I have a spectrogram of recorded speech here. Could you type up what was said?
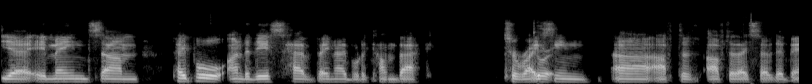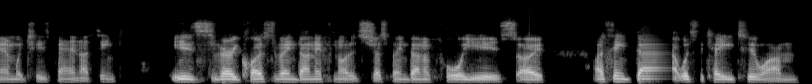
yeah, it means um, people under this have been able to come back to racing uh, after after they serve their ban, which his ban I think is very close to being done. If not, it's just been done in four years. So I think that was the key to um,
